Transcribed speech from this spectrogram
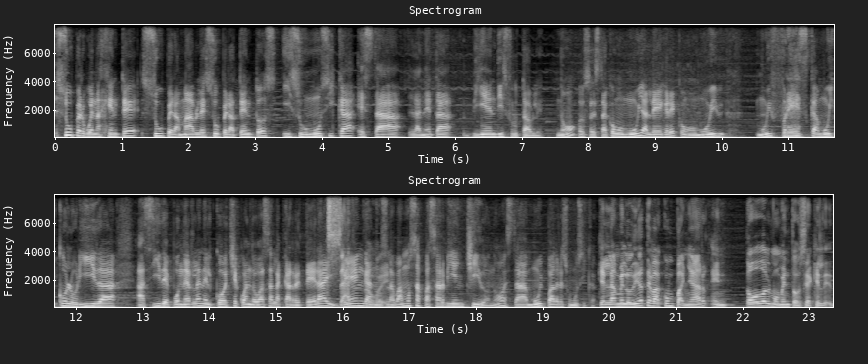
súper buena gente, súper amable, súper atentos y su música está, la neta, bien disfrutable, ¿no? O sea, está como muy alegre, como muy, muy fresca, muy colorida, así de ponerla en el coche cuando vas a la carretera y venga, nos la vamos a pasar bien chido, ¿no? Está muy padre su música. Que la melodía te va a acompañar en todo el momento, o sea que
